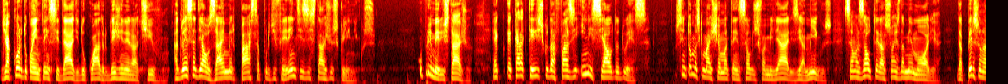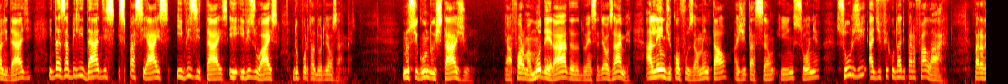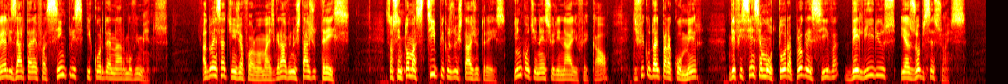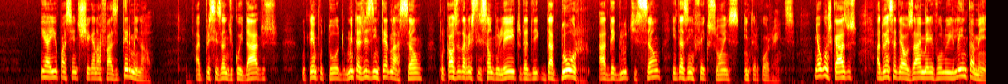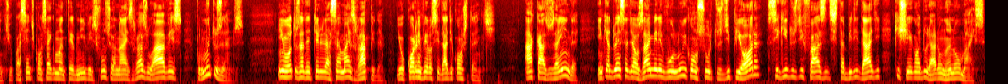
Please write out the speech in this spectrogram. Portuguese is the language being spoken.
De acordo com a intensidade do quadro degenerativo, a doença de Alzheimer passa por diferentes estágios clínicos. O primeiro estágio é, é característico da fase inicial da doença. Os sintomas que mais chamam a atenção dos familiares e amigos são as alterações da memória, da personalidade e das habilidades espaciais e visitais e, e visuais do portador de Alzheimer. No segundo estágio, a forma moderada da doença de Alzheimer, além de confusão mental, agitação e insônia, surge a dificuldade para falar, para realizar tarefas simples e coordenar movimentos. A doença atinge a forma mais grave no estágio 3, são sintomas típicos do estágio 3: incontinência urinária e fecal, dificuldade para comer, deficiência motora progressiva, delírios e as obsessões. E aí o paciente chega na fase terminal, precisando de cuidados o tempo todo, muitas vezes de internação por causa da restrição do leito, da, da dor, a deglutição e das infecções intercorrentes. Em alguns casos, a doença de Alzheimer evolui lentamente. O paciente consegue manter níveis funcionais razoáveis por muitos anos. Em outros, a deterioração é mais rápida e ocorre em velocidade constante. Há casos ainda em que a doença de Alzheimer evolui com surtos de piora, seguidos de fase de estabilidade que chegam a durar um ano ou mais.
